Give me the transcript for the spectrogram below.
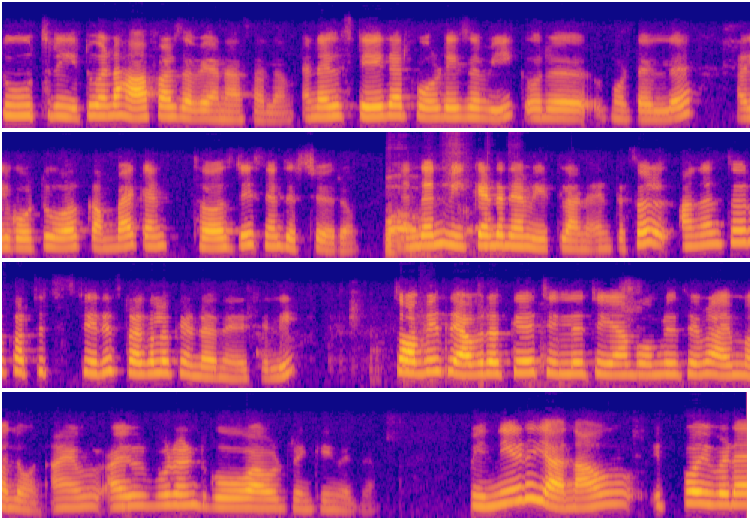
two three two and half hours away ആണ് ആ സ്ഥലം and I stay that four days a week ഒരു ഹോട്ടലിൽ I go to work come back and Thursdays ഞാൻ തിരിച്ചു വരും wow. ആൻഡ് ദെൻ വീക്കെൻഡ് ഞാൻ വീട്ടിലാണ് എന്നിട്ട് സോ അങ്ങനത്തെ ഒരു കുറച്ച് ചെറിയ സ്ട്രഗിൾ ഒക്കെ ഉണ്ടായിരുന്നു ഇനിഷ്യലി സോ ഒബ്വിയസ്ലി അവരൊക്കെ ചില്ല് ചെയ്യാൻ പോകുമ്പോൾ I'm alone I I wouldn't go out drinking with പിന്നീട് യാ നൗ ഇപ്പൊ ഇവിടെ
